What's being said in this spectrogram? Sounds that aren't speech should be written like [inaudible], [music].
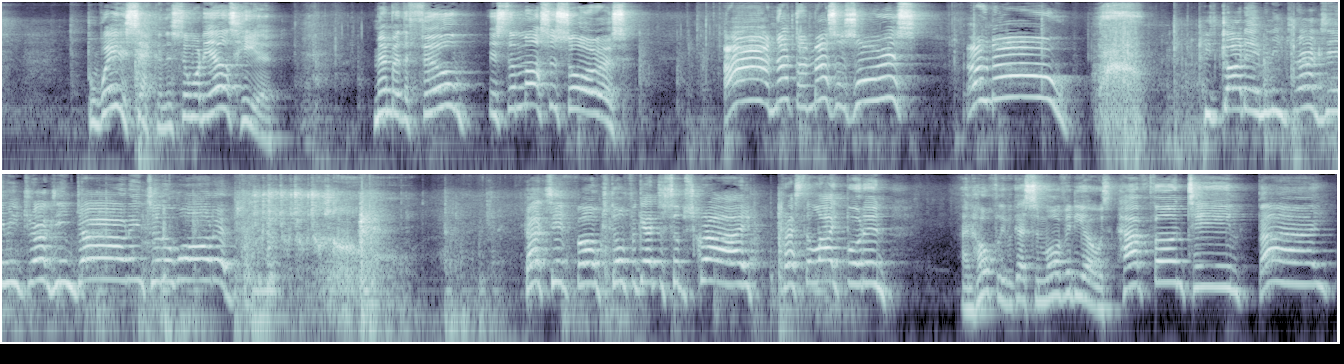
But wait a second, there's somebody else here. Remember the film? It's the Mosasaurus. Ah, not the Mosasaurus. Oh no! He's got him and he drags him, he drags him down into the water. That's it, folks. Don't forget to subscribe, press the like button, and hopefully we get some more videos. Have fun, team. Bye.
